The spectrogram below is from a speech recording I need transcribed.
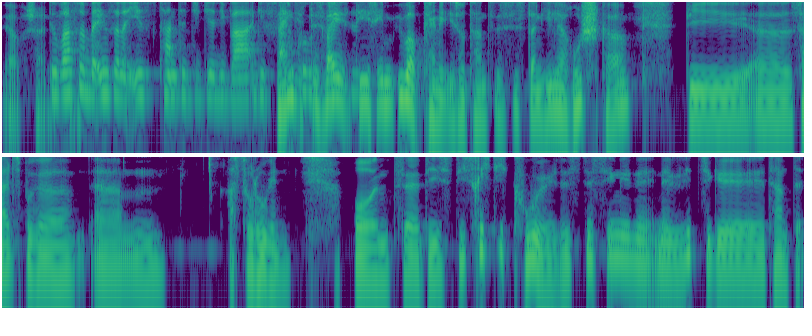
Ja, wahrscheinlich. Du warst mal bei irgendeiner ESO-Tante, die dir die war. Die Nein, das, das war, die ist eben überhaupt keine ESO-Tante. Das ist Daniela Ruschka, die äh, Salzburger ähm, Astrologin. Und äh, die, ist, die ist richtig cool. Das, das ist irgendwie eine, eine witzige Tante.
